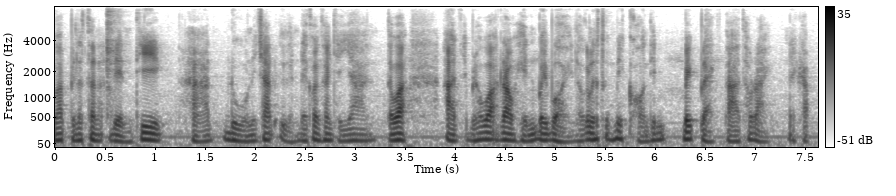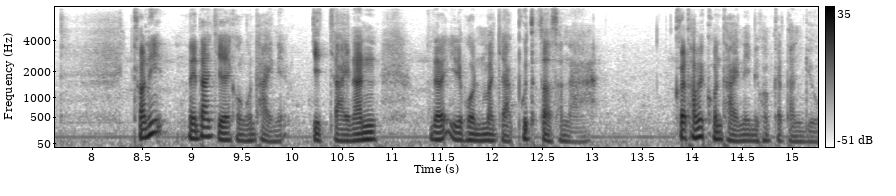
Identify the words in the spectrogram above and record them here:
ว่าเป็นลักษณะเด่นที่หาดูในชาติอื่นได้ค่อนข้างจะยาก แต่ว่าอาจจะเป็นเพราะว่าเราเห็นบ่อยๆ เราก็รู้สึกไม่ของที่ไม่แปลกตาเท่าไหร่นะครับ คราวนี้ในด้านจิตใจของคนไทยเนี่ยจิตใจนั้นได้อิทธิพลมาจากพุทธศาสนา ก็ทำให้คนไทยเนี่ยมีความกตัญญู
